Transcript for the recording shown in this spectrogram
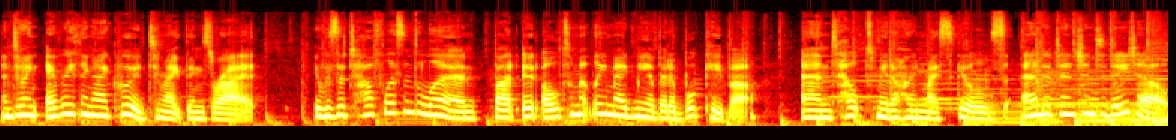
and doing everything I could to make things right. It was a tough lesson to learn, but it ultimately made me a better bookkeeper and helped me to hone my skills and attention to detail.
